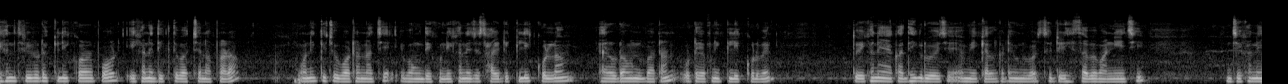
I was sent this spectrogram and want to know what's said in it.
এখানে থ্রি ডটে ক্লিক করার পর এখানে দেখতে পাচ্ছেন আপনারা অনেক কিছু বাটন আছে এবং দেখুন এখানে যে সাইডে ক্লিক করলাম অ্যারো ডাউন বাটন ওটাই আপনি ক্লিক করবেন। তো এখানে একাধিক রয়েছে, আমি ক্যালকাটা ইউনিভার্সিটির হিসাবে বানিয়েছি, যেখানে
